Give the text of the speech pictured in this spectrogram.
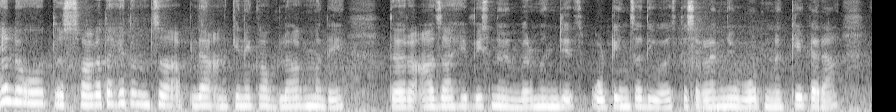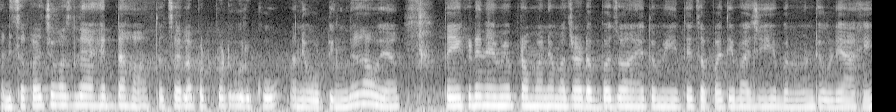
हॅलो तर स्वागत आहे तुमचं आपल्या आणखीन एका ब्लॉगमध्ये. तर आज आहे वीस नोव्हेंबर म्हणजेच वोटिंगचा दिवस. तर सगळ्यांनी वोट नक्की करा. आणि सकाळचे वाजले आहेत दहा तर चला पटपट उरकू आणि वोटिंगला जाऊया. तर इकडे नेहमीप्रमाणे माझा डब्बा जो आहे तो मी इथे चपाती भाजी ही बनवून ठेवली आहे.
